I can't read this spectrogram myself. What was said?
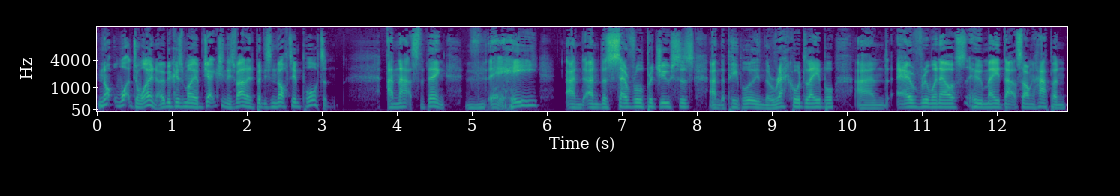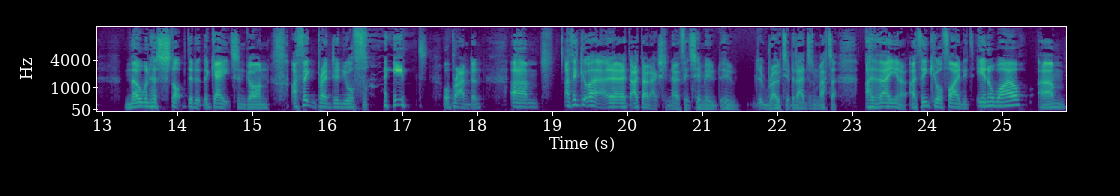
not what do I know because my objection is valid, but it's not important. And that's the thing. He and and the several producers and the people in the record label and everyone else who made that song happen no one has stopped it at the gates and gone, I think, Brendan, you'll find, or Brandon. Um, I think uh, uh, I don't actually know if it's him who, who wrote it, but that doesn't matter. I, you know, I think you'll find it in a while. Um,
